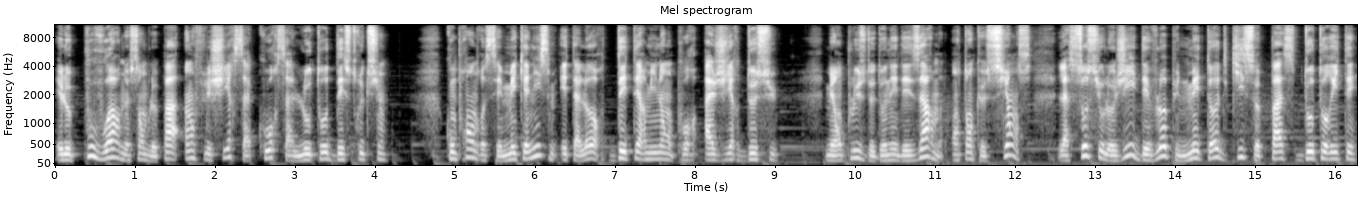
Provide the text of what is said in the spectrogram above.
et le pouvoir ne semble pas infléchir sa course à l'autodestruction. Comprendre ces mécanismes est alors déterminant pour agir dessus. Mais en plus de donner des armes en tant que science, la sociologie développe une méthode qui se passe d'autorité,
